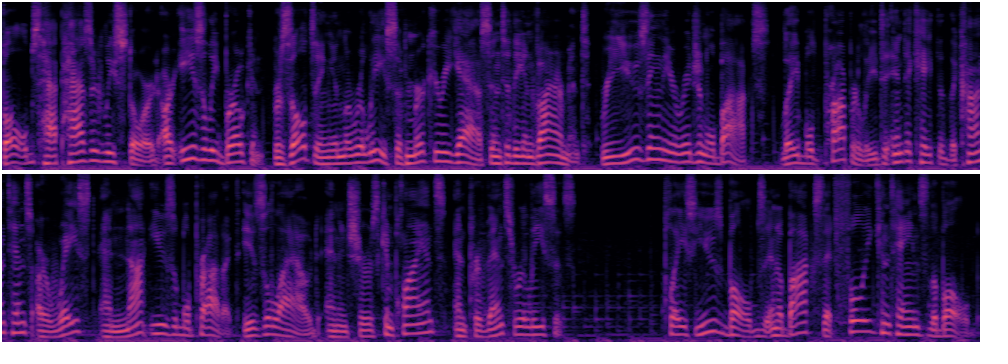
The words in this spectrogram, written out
Bulbs haphazardly stored are easily broken, resulting in the release of mercury gas into the environment. Reusing the original box, labeled properly to indicate that the contents are waste and not usable product, is allowed and ensures compliance and prevents releases. Place used bulbs in a box that fully contains the bulb.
